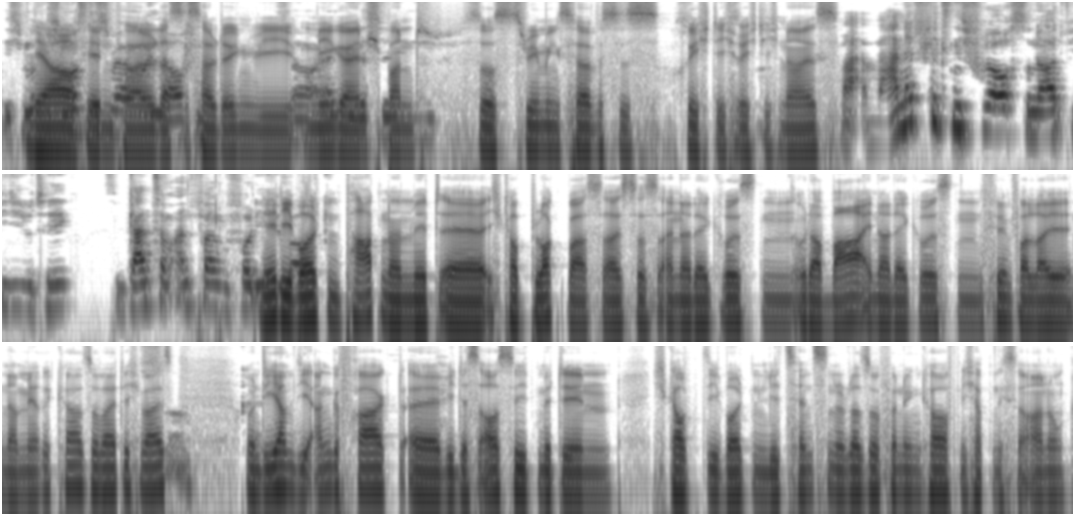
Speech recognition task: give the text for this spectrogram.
Ich, Ja, ich muss auf jeden Fall. Das ist halt irgendwie So, mega irgendwie entspannt. deswegen- So Streaming-Services, richtig, richtig nice. war, war Netflix nicht früher auch so eine Art Videothek? Ganz am Anfang, bevor die. Nee, die wollten partnern mit, äh, ich glaube, Blockbuster ist das einer der größten oder war einer der größten Filmverleihe in Amerika, soweit ich weiß. So. Und die haben die angefragt, äh, wie das aussieht mit den, ich glaube, die wollten Lizenzen oder so von denen kaufen, ich habe nicht so Ahnung.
